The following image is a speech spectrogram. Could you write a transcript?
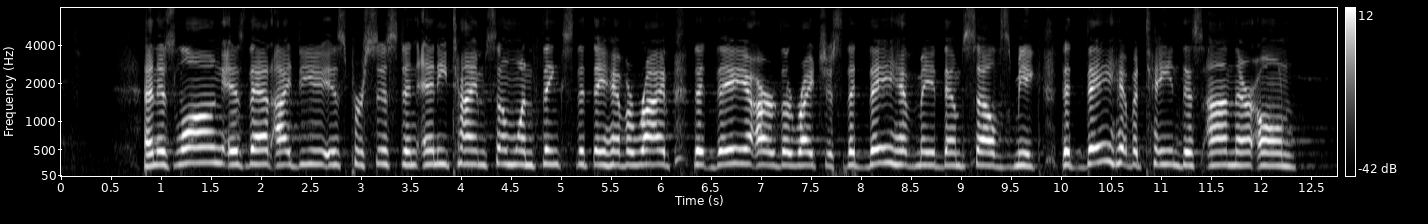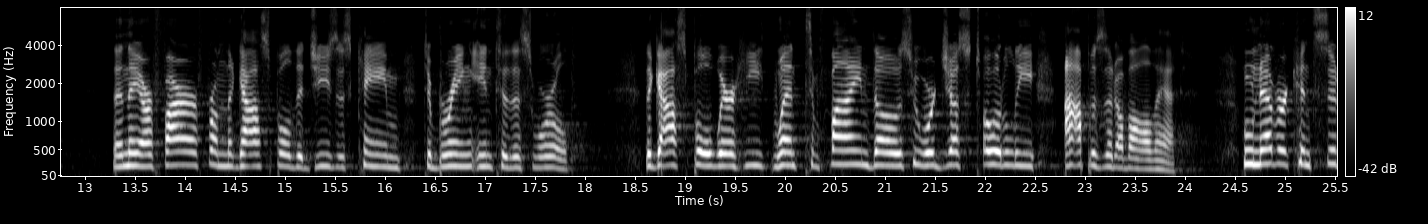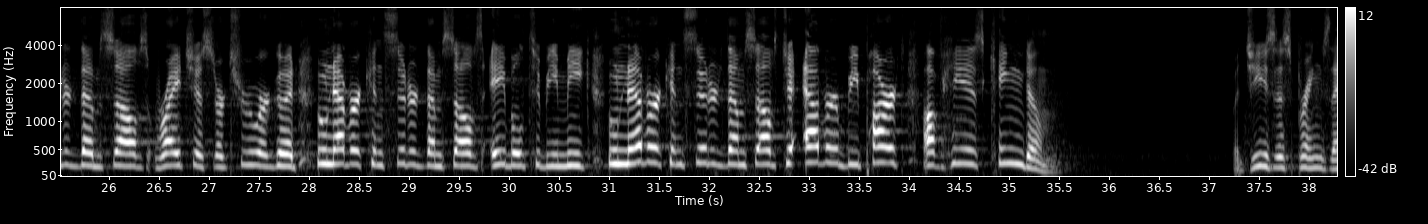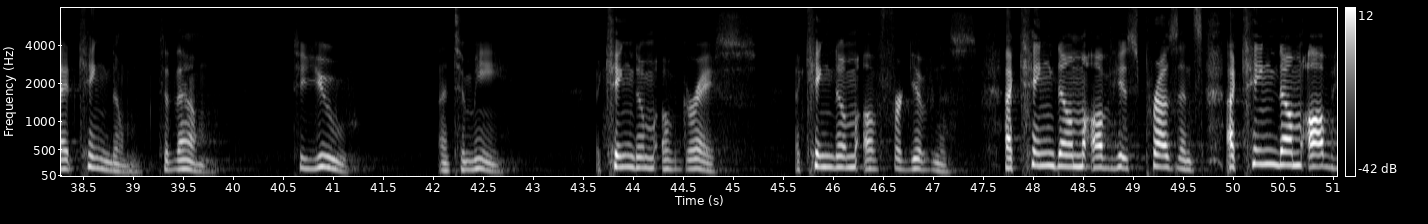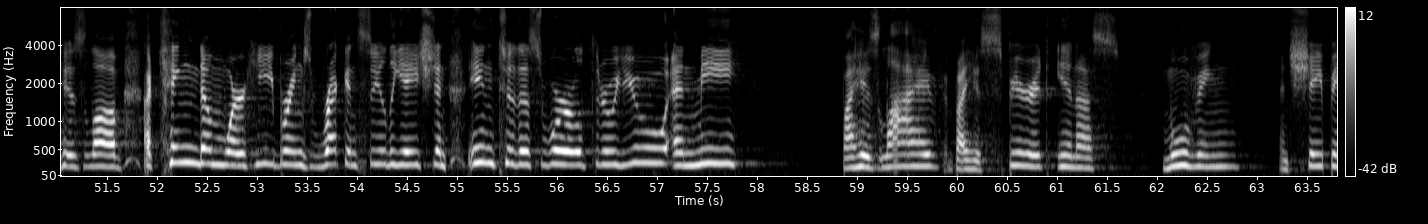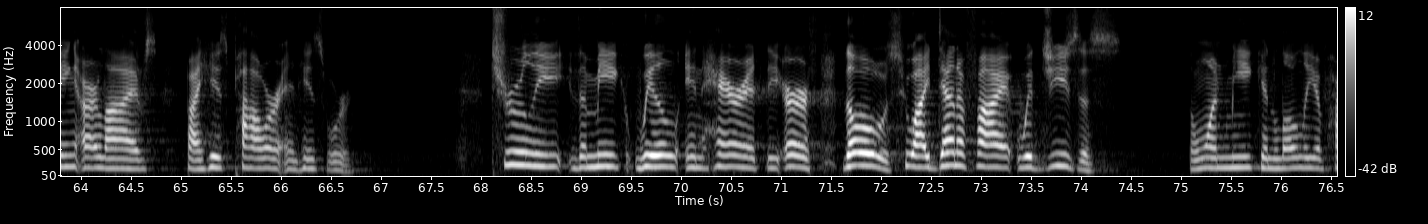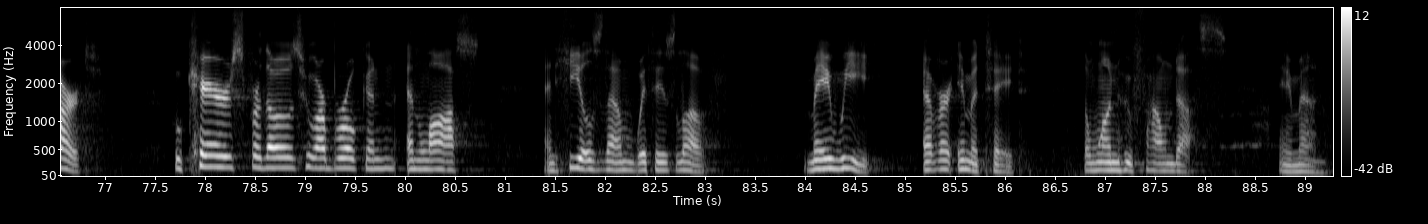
And as long as that idea is persistent, anytime someone thinks that they have arrived, that they are the righteous, that they have made themselves meek, that they have attained this on their own, then they are far from the gospel that Jesus came to bring into this world the gospel where he went to find those who were just totally opposite of all that, who never considered themselves righteous or true or good, who never considered themselves able to be meek, who never considered themselves to ever be part of his kingdom. But Jesus brings that kingdom to them, to you, and to me a kingdom of grace a kingdom of forgiveness, a kingdom of His presence, a kingdom of His love, a kingdom where He brings reconciliation into this world through you and me by His life, by His Spirit in us, moving and shaping our lives by His power and His word. Truly, the meek will inherit the earth, those who identify with Jesus the one meek and lowly of heart, who cares for those who are broken and lost and heals them with his love. May we ever imitate the one who found us. Amen.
